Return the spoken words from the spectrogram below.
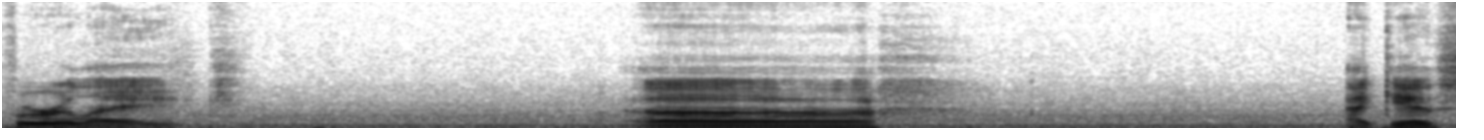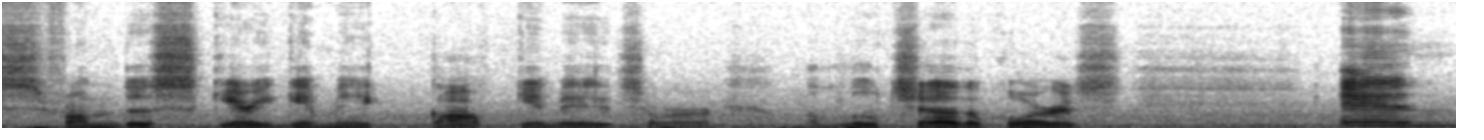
for like uh I guess from the scary gimmick, golf gimmicks, or a lucha, of course, and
